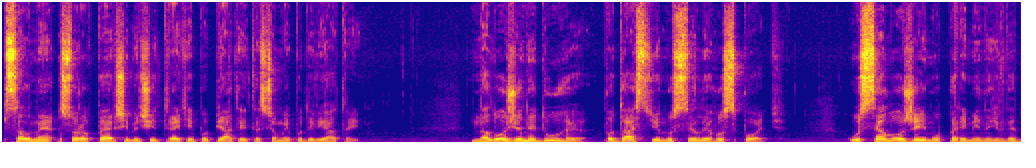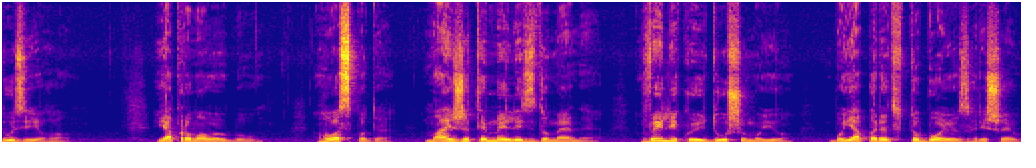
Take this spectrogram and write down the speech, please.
Псалми 41, вірші 3 по 5 та 7 по 9. На ложі подасть йому сили Господь, усе ложе йому перемінить в недузі його. Я промовив був: Господи, майже ти милість до мене, вилікуй душу мою, бо я перед тобою згрішив.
